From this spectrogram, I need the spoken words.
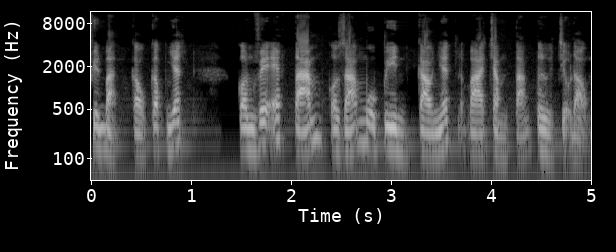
phiên bản cao cấp nhất, còn VF8 có giá mua pin cao nhất là 384 triệu đồng.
